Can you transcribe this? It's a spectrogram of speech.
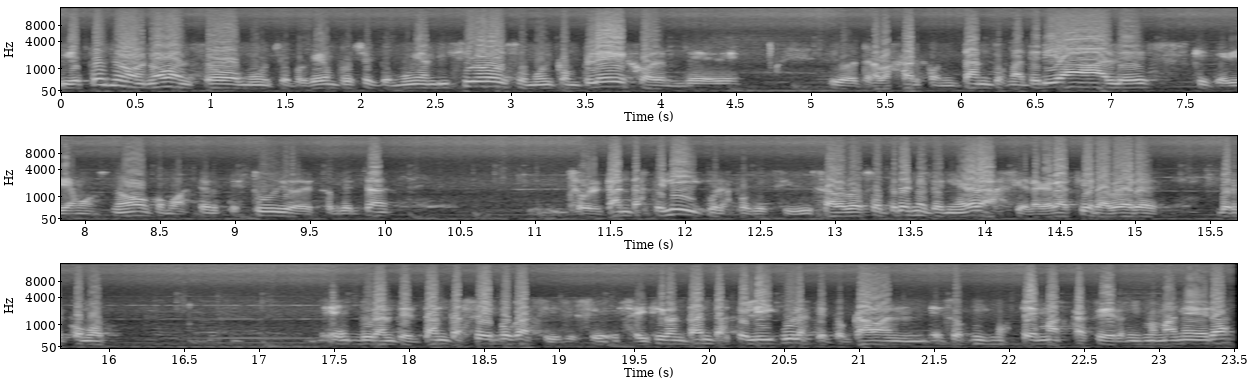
y después no, no avanzó mucho, porque era un proyecto muy ambicioso, muy complejo, de, de trabajar con tantos materiales, que queríamos, ¿no? Como hacer este estudio de sobre, sobre tantas películas, porque si usaba dos o tres no tenía gracia, la gracia era ver, ver cómo durante tantas épocas y se, hicieron tantas películas que tocaban esos mismos temas casi de la misma manera.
